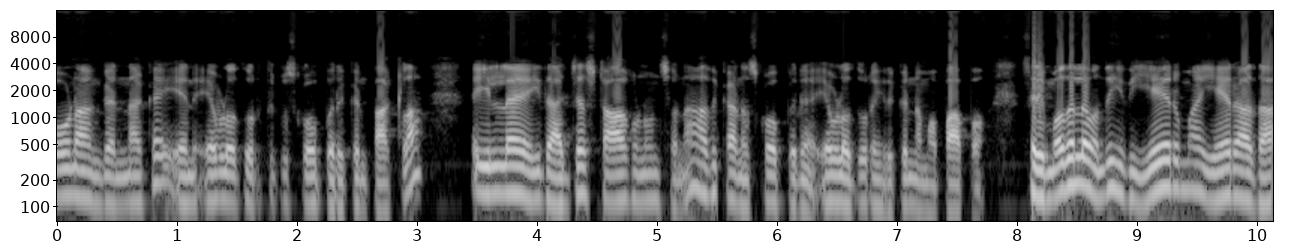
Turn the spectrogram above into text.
போனாங்கன்னாக்க என் எவ்வளோ தூரத்துக்கு ஸ்கோப் இருக்குன்னு பார்க்கலாம். இல்லை இது அட்ஜஸ்ட் ஆகணும்னு சொன்னால் அதுக்கான ஸ்கோப் எவ்வளோ தூரம் இருக்குன்னு நம்ம பார்ப்போம். சரி முதல்ல வந்து இது ஏறுமா ஏறாதா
